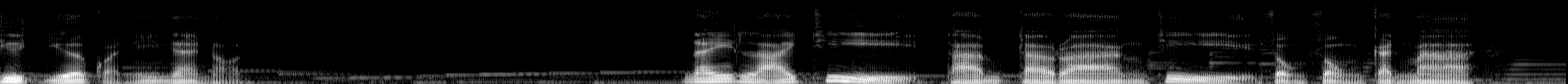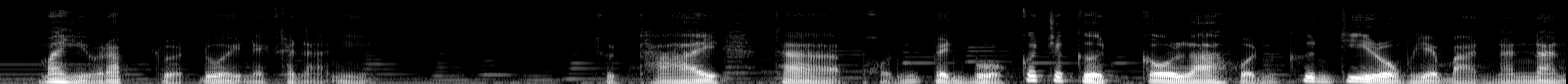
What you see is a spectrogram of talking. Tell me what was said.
ยืดเยื้อกว่านี้แน่นอน ในหลายที่ตามตารางที่ส่งส่งกันมา ไม่รับตรวจด้วยในขณะนี้ สุดท้ายถ้าผลเป็นบวกก็จะเกิดโกลาหลขึ้นที่โรงพยาบาลนั้น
